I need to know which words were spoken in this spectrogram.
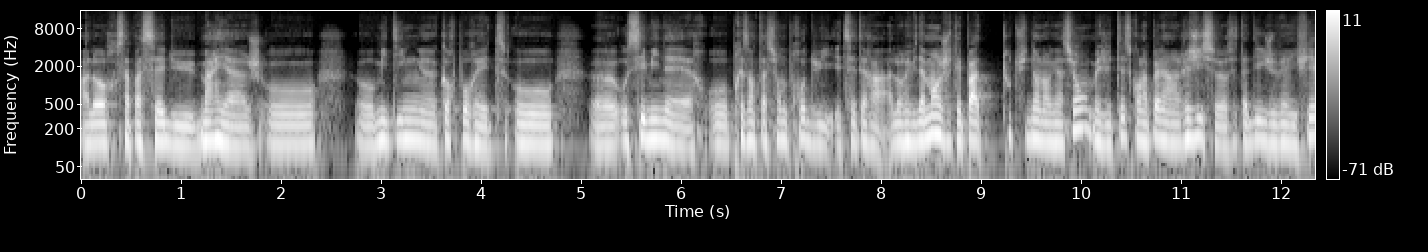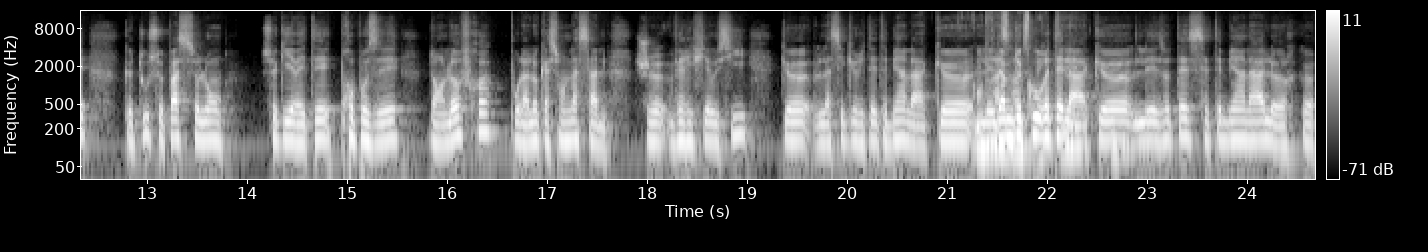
Alors, ça passait du mariage au, au meeting euh, corporate, au, euh, au séminaire, aux présentations de produits, etc. Alors évidemment, je n'étais pas tout de suite dans l'organisation, mais j'étais ce qu'on appelle un régisseur, c'est-à-dire que je vérifiais que tout se passe selon ce qui avait été proposé dans l'offre pour la location de la salle. Je vérifiais aussi que la sécurité était bien là, que les dames de cour étaient là, que les hôtesses étaient bien là à l'heure, que,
